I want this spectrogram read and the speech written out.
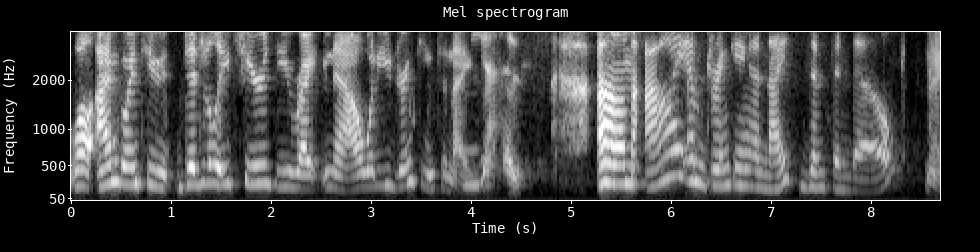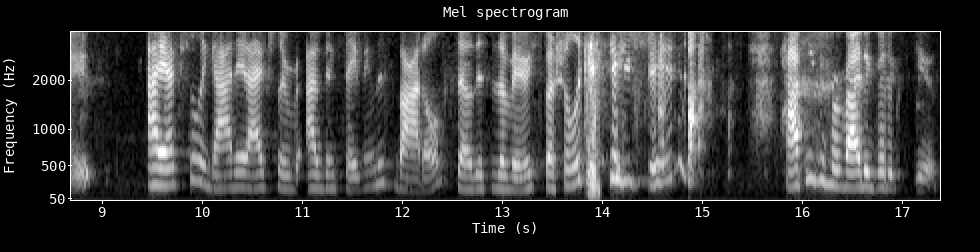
Well, I'm going to digitally cheers you right now. What are you drinking tonight? Yes. Um, I am drinking a nice Zinfandel. Nice. I actually got it. I actually I've been saving this bottle, so this is a very special occasion. Happy to provide a good excuse.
